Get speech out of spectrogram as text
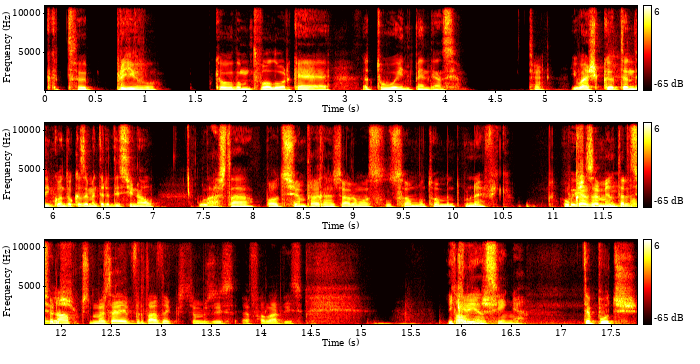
que te privo, que eu dou muito valor, que é a tua independência. Sim. Eu acho que, tendo em conta o casamento tradicional, Lá está, podes sempre arranjar uma solução mutuamente benéfica. O Pois, casamento tradicional, mas é verdade é que estamos a falar disso. E Talvez. criancinha. ter putos.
